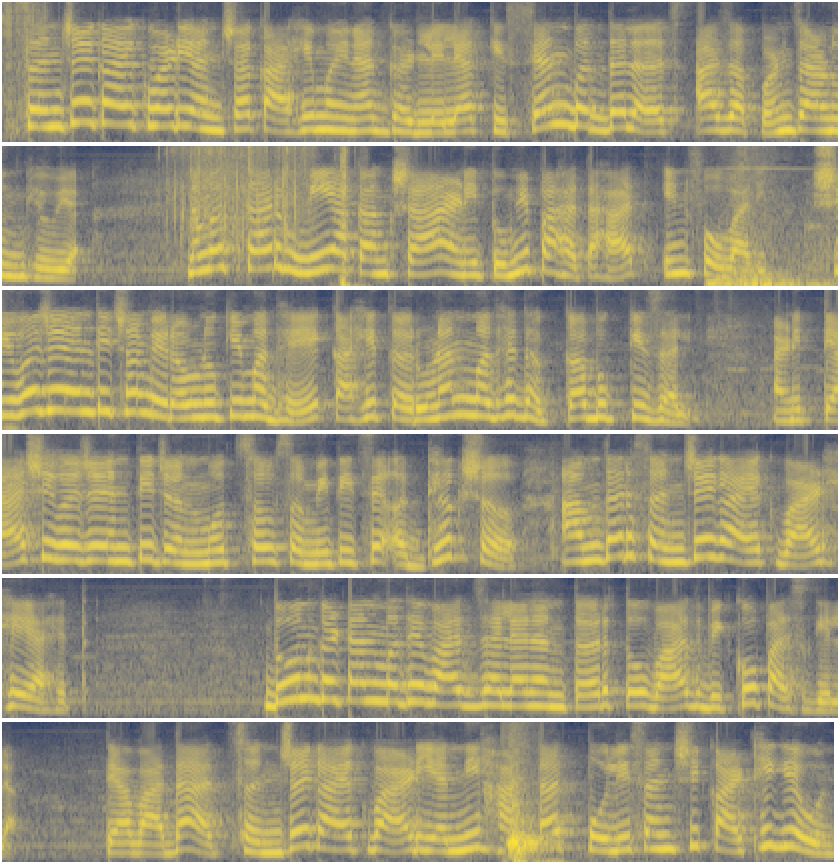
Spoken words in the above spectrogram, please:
संजय गायकवाड यांच्या काही महिन्यात घडलेल्या किस्स्यांबद्दलच आज आपण जाणून घेऊया. नमस्कार मी आकांक्षा आणि तुम्ही पाहत आहात इन्फोवारी. शिवजयंतीच्या मिरवणुकीमध्ये काही तरुणांमध्ये धक्काबुक्की झाली आणि त्या शिवजयंती जन्मोत्सव समितीचे अध्यक्ष आमदार संजय गायकवाड हे आहेत. दोन गटांमध्ये वाद झाल्यानंतर तो वाद विकोपास गेला. त्या वादात संजय गायकवाड यांनी हातात पोलिसांची काठी घेऊन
